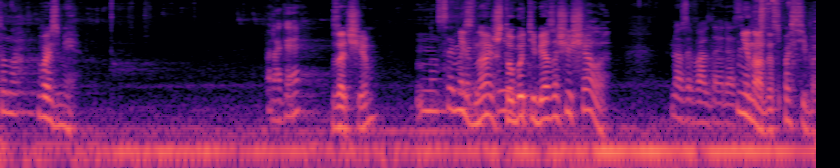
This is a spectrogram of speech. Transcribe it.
Toma. Возьми. Зачем? Sé. Не знаю, чтобы тебя защищало. Не надо, спасибо.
